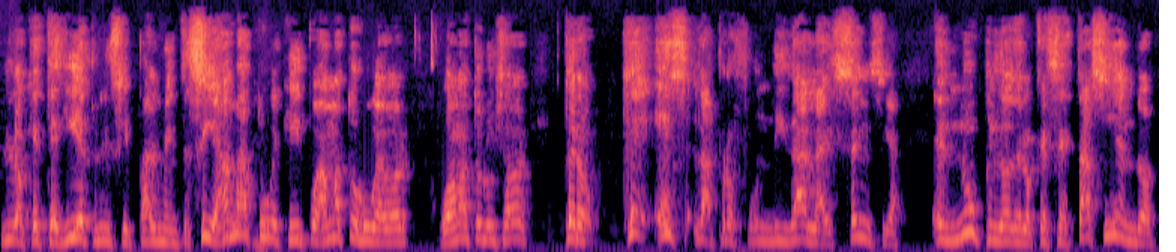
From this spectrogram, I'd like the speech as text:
lo que te guíe principalmente. Sí, ama a tu equipo, ama a tu jugador o ama a tu luchador, pero ¿qué es la profundidad, la esencia, el núcleo de lo que se está haciendo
